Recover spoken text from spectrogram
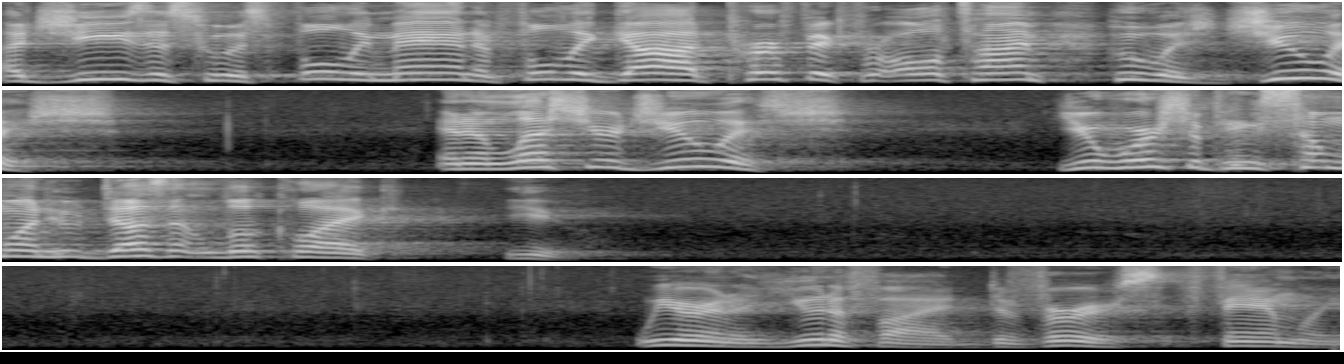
a Jesus who is fully man and fully God, perfect for all time, who was Jewish. And unless you're Jewish, you're worshiping someone who doesn't look like you. We are in a unified, diverse family.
